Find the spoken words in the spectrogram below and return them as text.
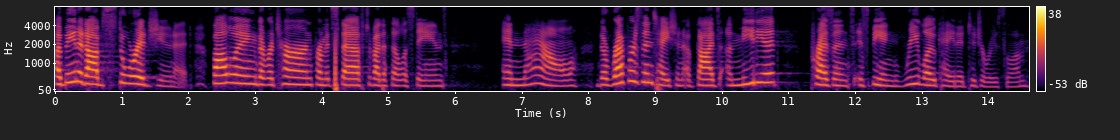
Abinadab's storage unit, following the return from its theft by the Philistines. And now, the representation of God's immediate presence is being relocated to Jerusalem.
